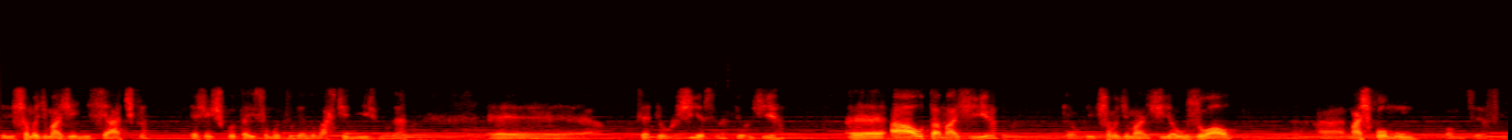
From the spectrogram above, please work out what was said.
ele chama de magia iniciática, e a gente escuta isso muito dentro do martinismo, né? É, que é teurgia, assim, na teurgia, é, a alta magia, que é o que ele chama de magia usual, a mais comum, vamos dizer assim,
